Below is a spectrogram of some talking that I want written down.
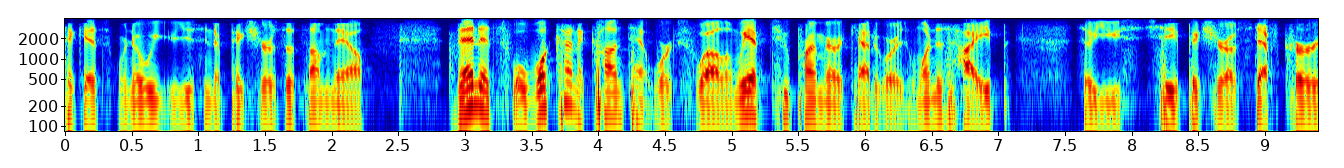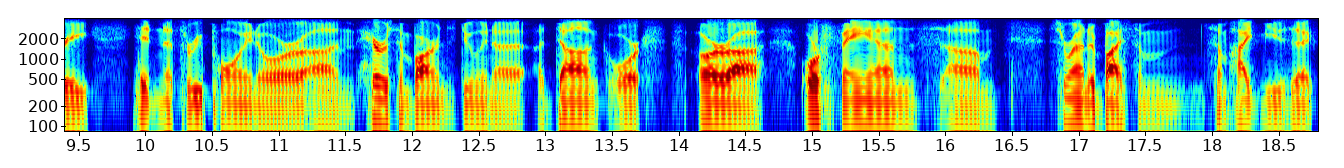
tickets. We know we're using a picture as a thumbnail. Then it's, well, what kind of content works well? And we have two primary categories. One is hype. So you see a picture of Steph Curry hitting a three-point or um, Harrison Barnes doing a, a dunk or, or, uh, or fans um, surrounded by some, some hype music.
